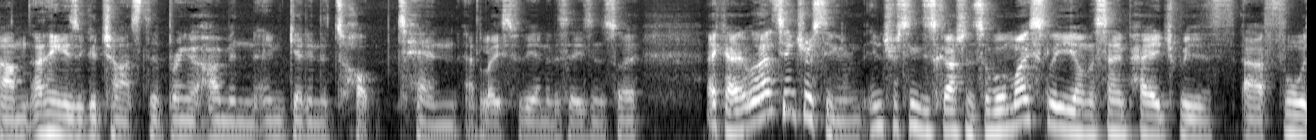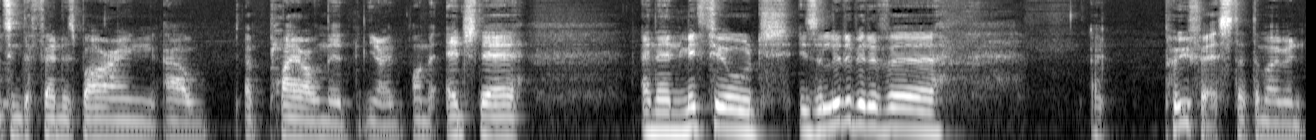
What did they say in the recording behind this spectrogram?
um, I think he's a good chance to bring it home and, and get in the top 10 at least for the end of the season. So, okay, well, that's interesting. Interesting discussion. So we're mostly on the same page with uh, forwards and defenders, barring uh, a player on the you know on the edge there. And then midfield is a little bit of a a poo fest at the moment.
